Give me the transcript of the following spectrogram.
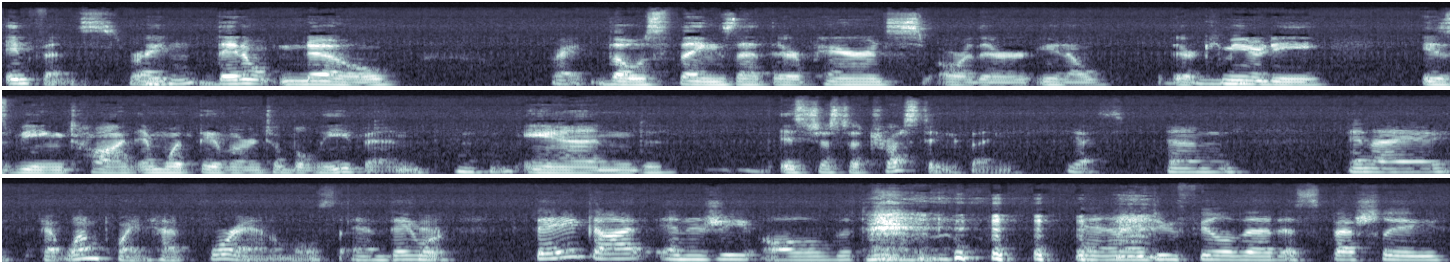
infants. Right. Mhm. They don't know. Right. Those things that their parents or their you know their Mhm. community is being taught and what they learn to believe in, mhm. and it's just a trusting thing. Yes, and and I at one point had four animals, and they Okay. were they got energy all the time, and I do feel that especially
